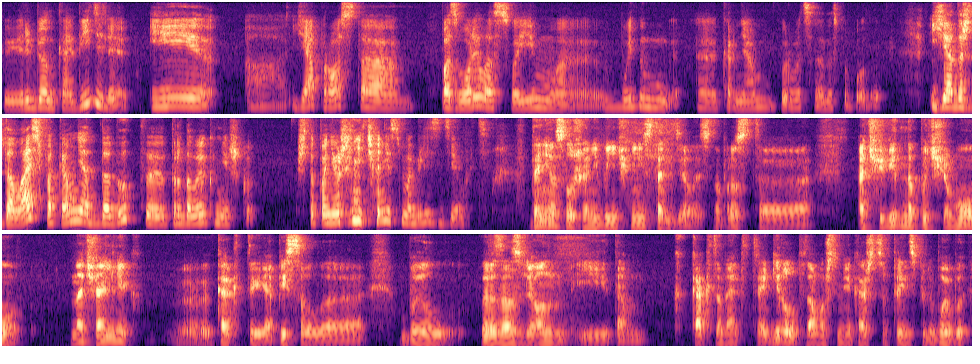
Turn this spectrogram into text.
ребенка обидели, и э, я просто позволила своим э, буйным э, корням вырваться на свободу. я дождалась, пока мне отдадут э, трудовую книжку, чтобы они уже ничего не смогли сделать. Да нет, слушай, они бы ничего не стали делать, но просто очевидно, почему начальник Э, как ты описывал, был разозлен и там как-то на это отреагировал, потому что, мне кажется, в принципе, любой бы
